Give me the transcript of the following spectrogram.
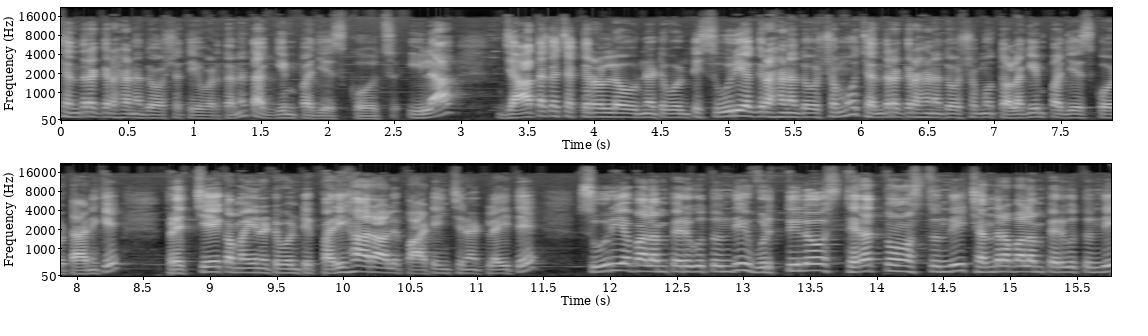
చంద్రగ్రహణ దోష తీవ్రతను తగ్గింపజేసుకోవచ్చు. ఇలా జాతక చక్రంలో ఉన్నటువంటి సూర్యగ్రహణ దోషము చంద్రగ్రహణ దోషము తొలగింపజేసుకోవటానికి ప్రత్యేకమైనటువంటి పరిహారాలు పాటించినట్లయితే సూర్యబలం పెరుగుతుంది వృత్తిలో స్థిరత్వం వస్తుంది చంద్రబలం పెరుగుతుంది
